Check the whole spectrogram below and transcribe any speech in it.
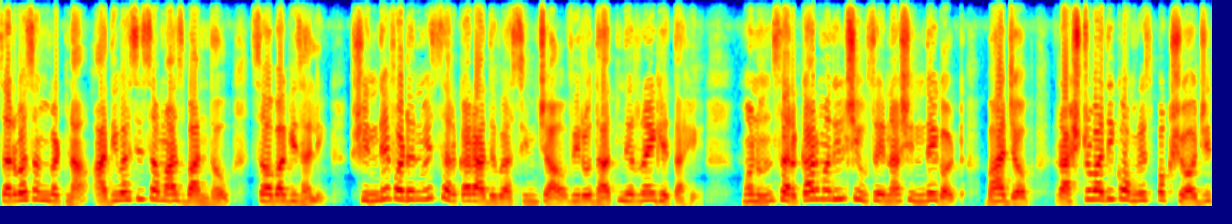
सर्व संघटना आदिवासी समाज बांधव सहभागी झाले. शिंदे फडणवीस सरकार आदिवासींच्या विरोधात निर्णय घेत आहे. म्हणून सरकारमधील शिवसेना शिंदे गट भाजप राष्ट्रवादी काँग्रेस पक्ष अजित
